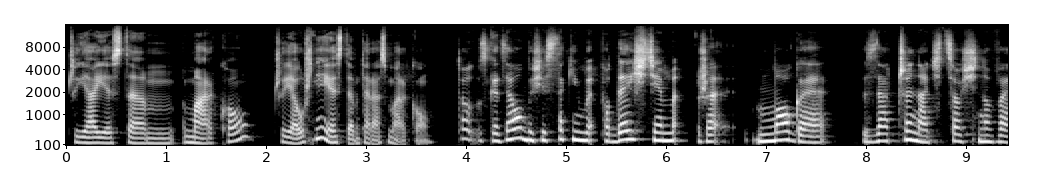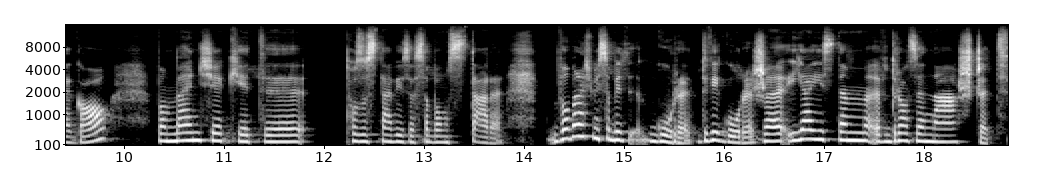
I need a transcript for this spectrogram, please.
czy ja jestem marką, czy ja już nie jestem teraz marką? To zgadzałoby się z takim podejściem, że mogę zaczynać coś nowego w momencie, kiedy pozostawię za sobą stare. Wyobraźmy sobie góry, dwie góry, że ja jestem w drodze na szczyt.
